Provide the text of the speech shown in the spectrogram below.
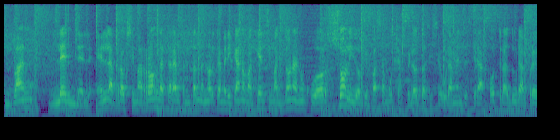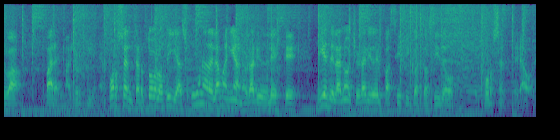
Iván Lendl. En la próxima ronda estará enfrentando al norteamericano Mackenzie McDonald, un jugador sólido que pasa muchas pelotas y seguramente será otra dura prueba para el cliente. Por Center todos los días, una de la mañana, horario del este 10 de la noche, horario del Pacífico. Esto ha sido Sport Center ahora.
